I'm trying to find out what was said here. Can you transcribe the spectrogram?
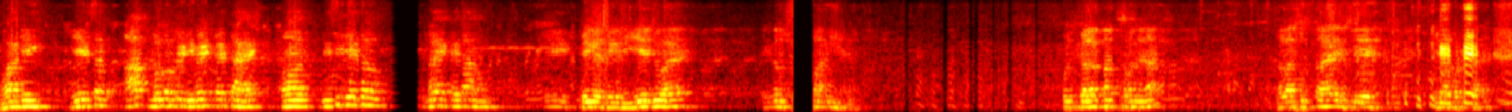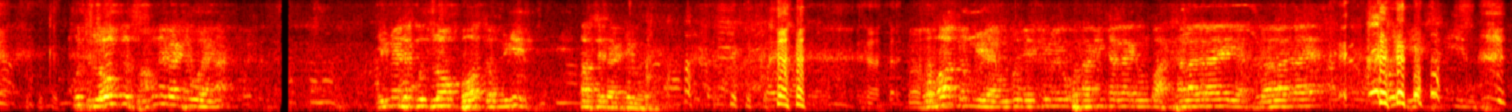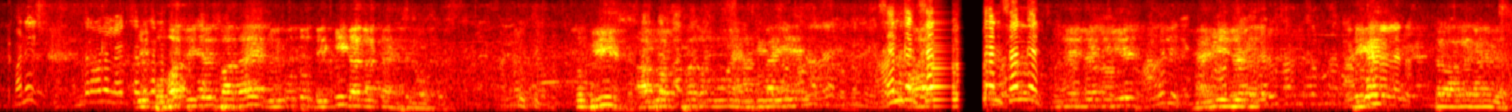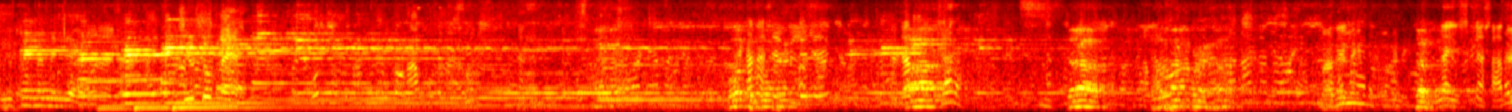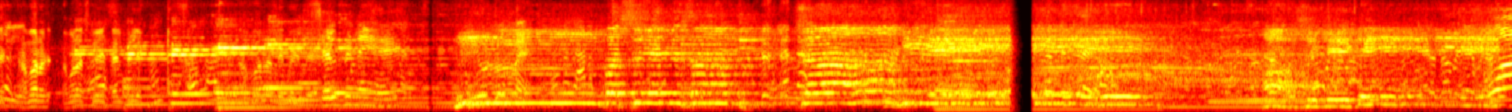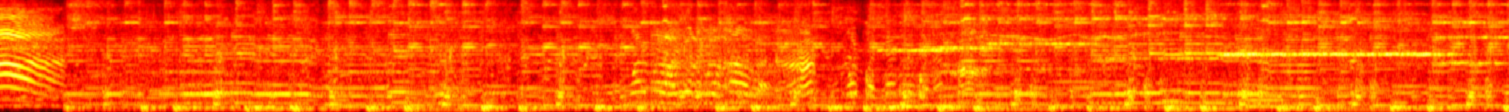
वाकई ये सब आप लोगों पे डिपेंड करता है और इसीलिए तो मैं कहता हूँ ठीक है ठीक है। ये जो है एकदम पानी है। कुछ गलत मत समझना। गला सूखता है इसलिए पीना कुछ लोग जो सामने बैठे हुए हैं ना इनमें से कुछ लोग बहुत गंभीरता से बैठे हुए बहुत गंभीर है। उनको देख के मेरे को पता नहीं चल रहा है कि उनको अच्छा लग रहा है या बुरा लग रहा है। कोई reaction नहीं। मनीष अंदर वाला लाइट ये चालू बहुत डेंजरस बात है। मेरे को तो देख के ही डर लगता है ऐसे लोगों को। तो प्लीज़ आप लोग थोड़ा सा मुँह में हाथी लाइए सनगन सनगन सनगन एंजॉय कीजिए। मैं भी एंजॉय ठीक है? चलो अगले गाने में जाते हैं। यूट्यूब में बहुत हाँ, जरा हल्का पड़ेगा चलो। इसका साथ में ले हमारा हमारा सेल्फी हमारा सेल्फी नहीं है। यूट्यूब में। बस इंसान चाहिए। आशिकी के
